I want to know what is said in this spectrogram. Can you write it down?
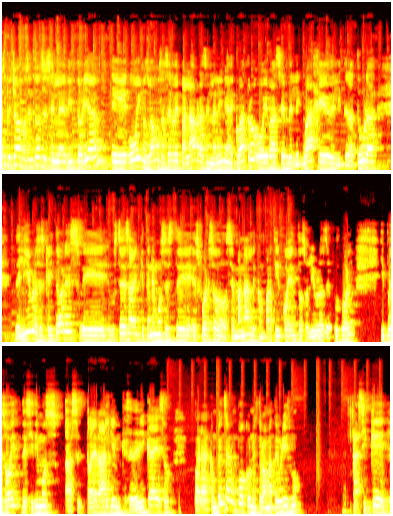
Escuchábamos entonces en la editorial, eh, hoy nos vamos a hacer de palabras en la línea de cuatro, hoy va a ser de lenguaje, de literatura, de libros, escritores. Eh, ustedes saben que tenemos este esfuerzo semanal de compartir cuentos o libros de fútbol y pues hoy decidimos traer a alguien que se dedica a eso para compensar un poco nuestro amateurismo. Así que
